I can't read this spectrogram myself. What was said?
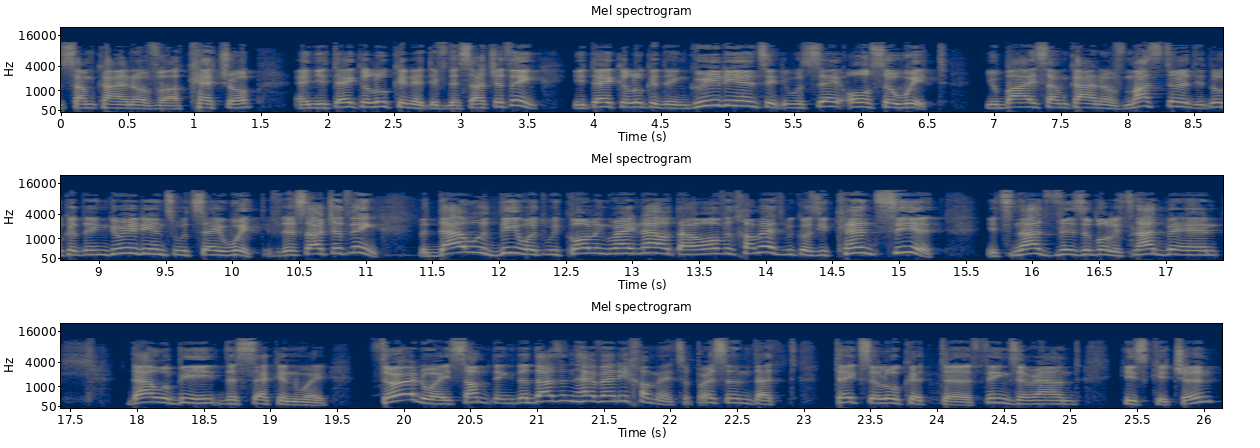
some kind of uh, ketchup, and you take a look in it. If there's such a thing, you take a look at the ingredients. It would say also wheat. You buy some kind of mustard, you look at the ingredients, would say wheat, if there's such a thing. But that would be what we're calling right now ta'arovet chametz, because you can't see it. It's not visible, it's not be'en. That would be the second way. Third way, something that doesn't have any chametz, a person that takes a look at uh, things around his kitchen,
